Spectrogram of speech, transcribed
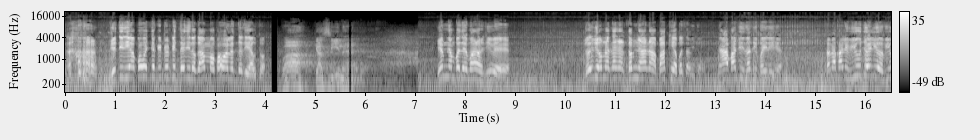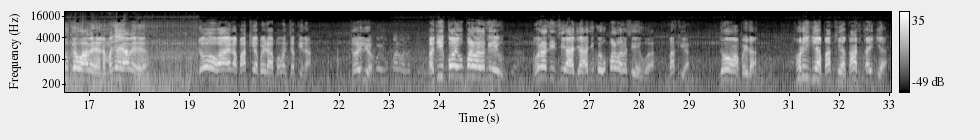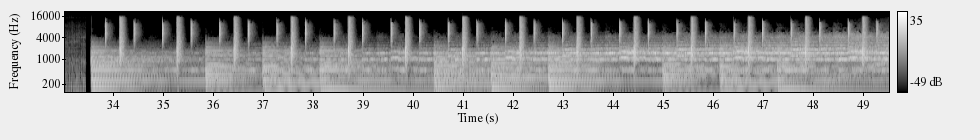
જેથી થી આ પવન ચક્કી તૂટી જ નથી તો ગામમાં પવન જ નથી આવતો. વાહ ક્યાં સીન હે? એમને બધે માણસ જીવે જોઈ જોઈજો હમણાં તને તમને આના પાખિયા બતાવી દઉં. આ બાજી નદી ભરી છે. તમે ખાલી વ્યૂ જોઈ લ્યો વ્યૂ કેવો આવે છે ને મજા આવે છે. જો આ એના પાખિયા પડ્યા પવન ચક્કીના. જોઈ લ્યો. હજી કોઈ ઉપાડવા નથી આવ્યું. વરદી છે આજે હજી કોઈ ઉપાડવા નથી આવ્યું આ પાખિયા. જો પડ્યા. હળી ગયા, પાખિયા કાટ ખાઈ ગયા.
